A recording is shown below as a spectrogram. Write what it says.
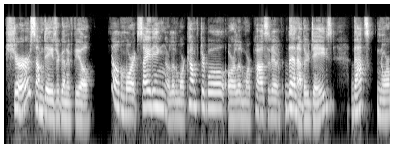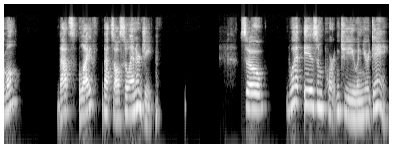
Sure, some days are going to feel a little more exciting or a little more comfortable or a little more positive than other days. That's normal. That's life. That's also energy. So what is important to you in your day?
